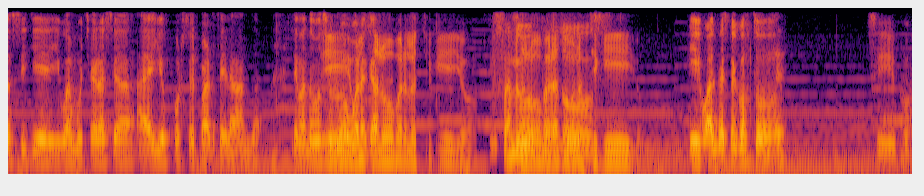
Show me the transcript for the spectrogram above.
Así que igual muchas gracias a ellos por ser parte de la banda. Le mandamos un saludo por un acá. saludo para los chiquillos. Un saludo para para todos los chiquillos. Igual de secos todos. Sí, pues.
